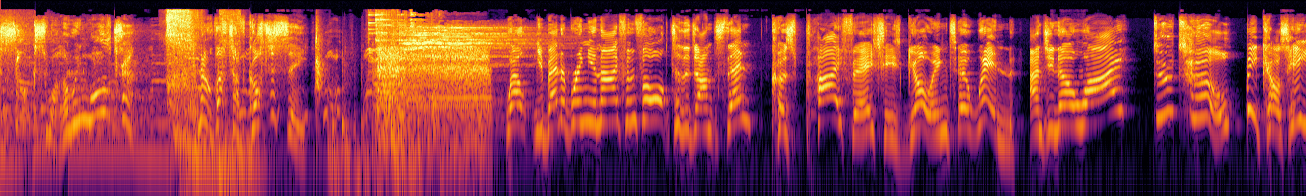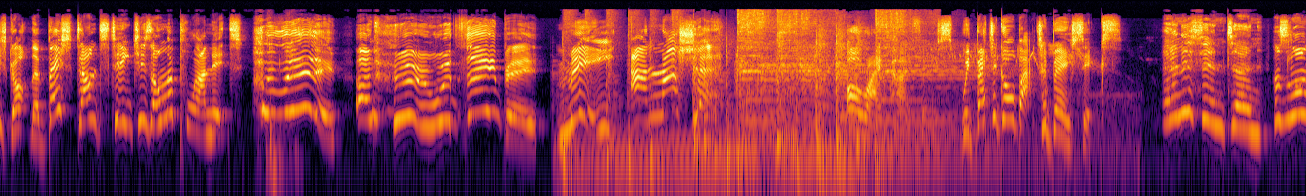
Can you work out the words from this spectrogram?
sock swallowing Walter. Now that I've got to see. Well, you better bring your knife and fork to the dance then, because Pieface is going to win. And you know why? Do tell. Because he's got the best dance teachers on the planet. Oh, really? And who would they be? Me and Gnasher. All right, Pieface, we'd better go back to basics. Anything done, as long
